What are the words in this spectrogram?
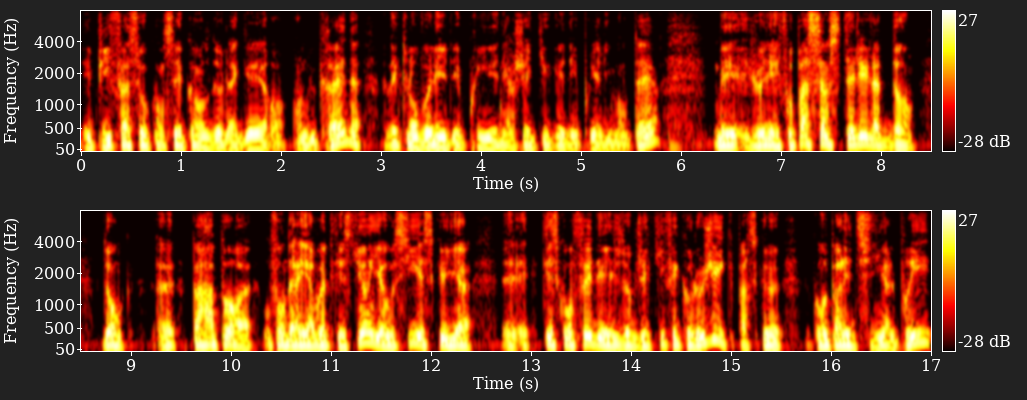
et puis face aux conséquences de la guerre en Ukraine, avec l'envolée des prix énergétiques et des prix alimentaires. Mais je veux dire, il ne faut pas s'installer là-dedans. Donc, euh, par rapport au fond derrière votre question, il y a aussi est-ce qu'il y a euh, qu'est-ce qu'on fait des objectifs écologiques? Parce que quand on parlait de signal prix,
